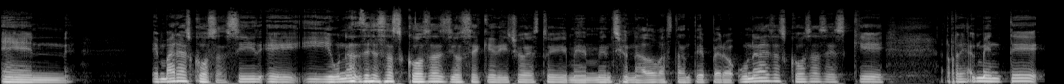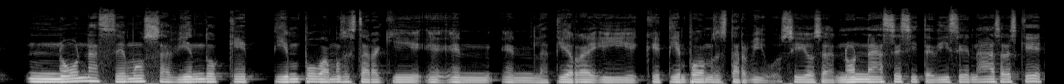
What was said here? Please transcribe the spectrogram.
en, en varias cosas, sí, eh, y una de esas cosas, yo sé que he dicho esto y me he mencionado bastante, pero una de esas cosas es que realmente no nacemos sabiendo qué tiempo vamos a estar aquí e, en, en, la tierra y qué tiempo vamos a estar vivos, ¿sí? O sea, no naces y te dicen, ah, ¿sabes qué?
